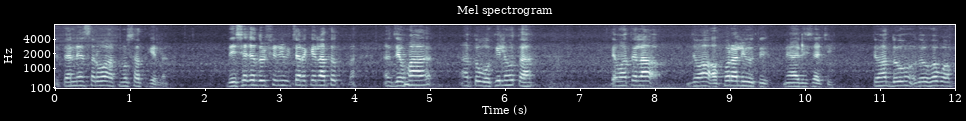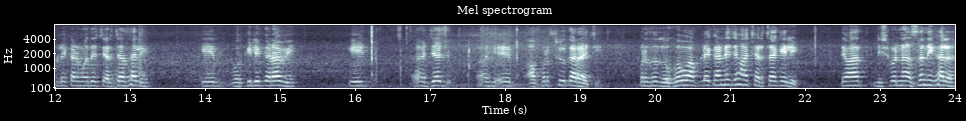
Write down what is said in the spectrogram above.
ते त्याने सर्व आत्मसात केलं. देशाच्या दृष्टीने विचार केला तर जेव्हा तो वकील होता तेव्हा त्याला जेव्हा ऑफर आली होती न्यायाधीशाची तेव्हा दो दोघं आपलेकांमध्ये चर्चा झाली की वकिली करावी की जज हे ऑफर स्वीकारायची. परंतु दोघं आपलेकांनी जेव्हा चर्चा केली तेव्हा निष्पन्न असं निघालं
